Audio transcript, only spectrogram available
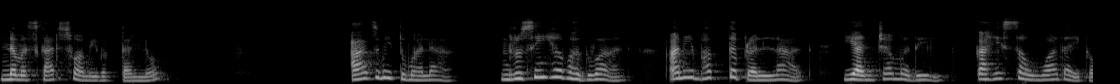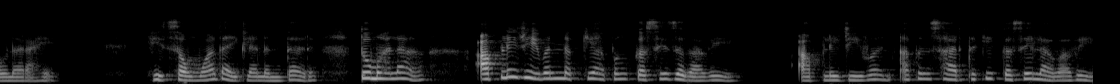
नमस्कार स्वामी भक्तांनो आज मी तुम्हाला नृसिंह भगवान आणि भक्त प्रल्हाद यांच्यामधील काही संवाद ऐकवणार आहे. हे संवाद ऐकल्यानंतर तुम्हाला आपले जीवन नक्की आपण कसे जगावे? आपले जीवन आपण सार्थकी कसे लावावे?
